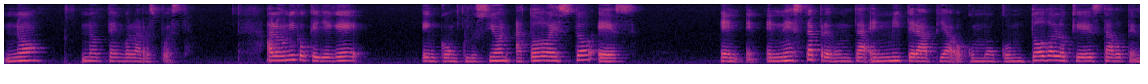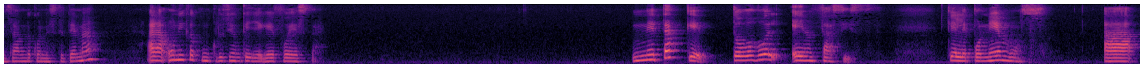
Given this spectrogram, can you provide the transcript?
no no tengo la respuesta. A lo único que llegué en conclusión a todo esto es, en, en, esta pregunta, en mi terapia o como con todo lo que he estado pensando con este tema, a la única conclusión que llegué fue esta. Neta que todo el énfasis que le ponemos a,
